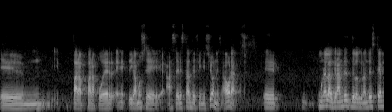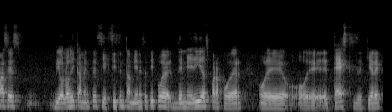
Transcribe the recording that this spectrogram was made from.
eh, para, para, poder, eh, digamos, eh, hacer estas definiciones. Ahora, eh, uno de, las grandes, de los grandes temas es biológicamente si existen también este tipo de, de medidas para poder, o de, o de test, si se quiere,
